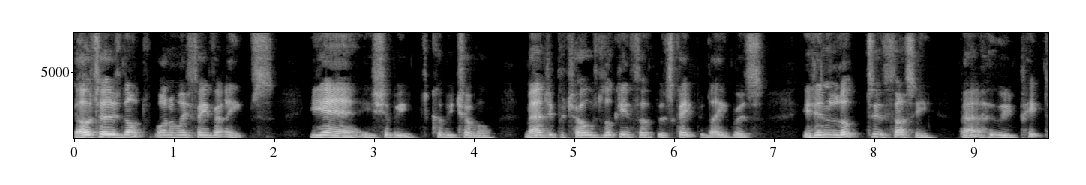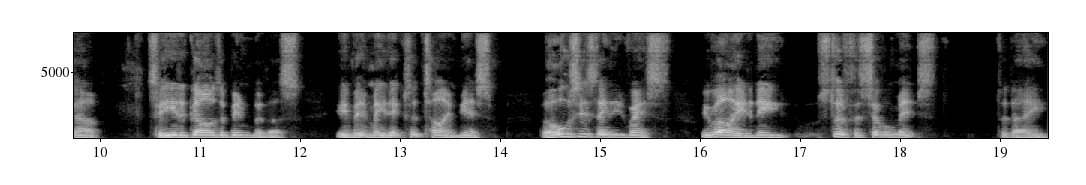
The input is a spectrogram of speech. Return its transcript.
Otto's not one of my favorite apes. Yeah, he should be could be trouble. Mounted patrols looking for escaped laborers. He didn't look too fussy about who he picked up. See, the guards have been with us. He made excellent time, yes. But horses, they need rest. We ride, and he stood for several minutes today.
